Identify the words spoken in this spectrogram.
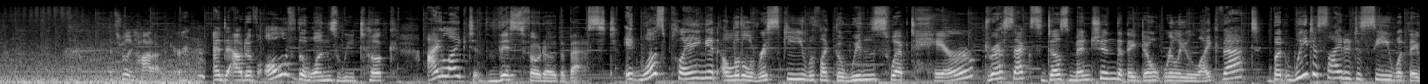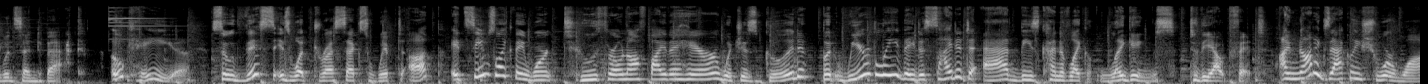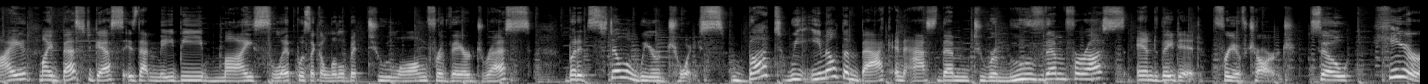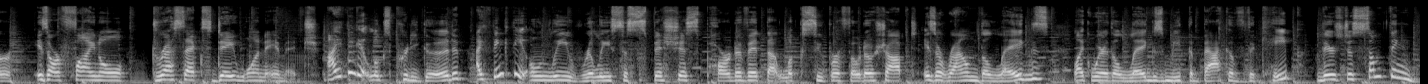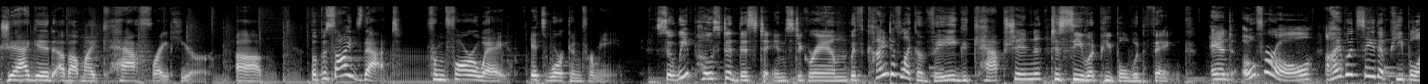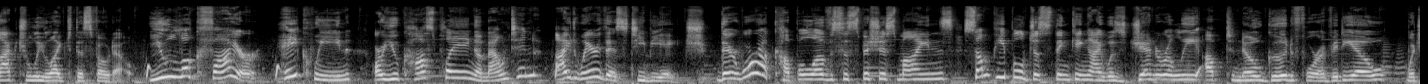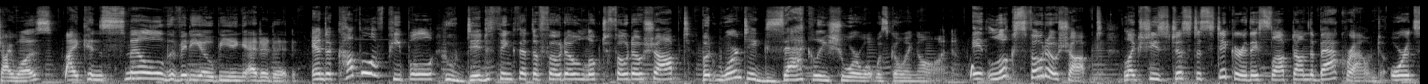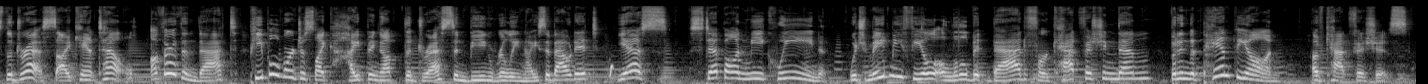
It's really hot out here. And out of all of the ones we took, I liked this photo the best. It was playing it a little risky with like the windswept hair. DressX does mention that they don't really like that, but we decided to see what they would send back. Okay, so this is what DressX whipped up. It seems like they weren't too thrown off by the hair, which is good, but weirdly, they decided to add these kind of like leggings to the outfit. I'm not exactly sure why. My best guess is that maybe my slip was like a little bit too long for their dress, but it's still a weird choice. But we emailed them back and asked them to remove them for us, and they did, free of charge. So here is our final DressX Day 1 image. I think it looks pretty good. I think the only really suspicious part of it that looks super photoshopped is around the legs, like where the legs meet the back of the cape. There's just something jagged about my calf right here. Uh, but besides that, from far away, it's working for me. So we posted this to Instagram with kind of like a vague caption to see what people would think. And overall, I would say that people actually liked this photo. You look fire. Hey queen, are you cosplaying a mountain? I'd wear this TBH. There were a couple of suspicious minds, some people just thinking I was generally up to no good for a video, which I was. I can smell the video being edited. And a couple of people who did think that the photo looked photoshopped, but weren't exactly sure what was going on. It looks photoshopped, like she's just a sticker they slapped on the background, or it's the dress, I can't tell. Other than that, people were just like hyping up the dress and being really nice about it. Yes, step on me queen, which made me feel a little bit bad for catfishing them, but in the pantheon of catfishes,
